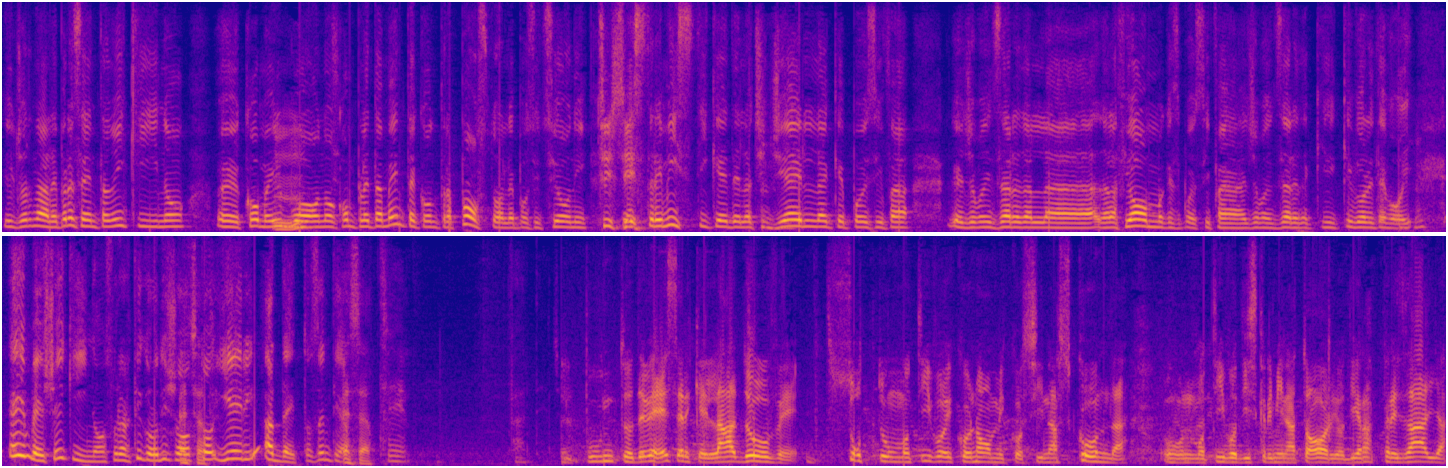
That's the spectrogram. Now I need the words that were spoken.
il giornale presentano Ichino eh, come il mm. buono completamente contrapposto alle posizioni sì, sì. estremistiche della CGL che poi si fa egemonizzare dalla, dalla FIOM, che poi si fa egemonizzare da chi, chi volete voi. Mm. E invece Ichino sull'articolo 18 esatto. ieri ha detto, sentiamo. Esatto. Sì. Il punto deve essere che là dove sotto un motivo economico si nasconda un motivo discriminatorio, di rappresaglia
